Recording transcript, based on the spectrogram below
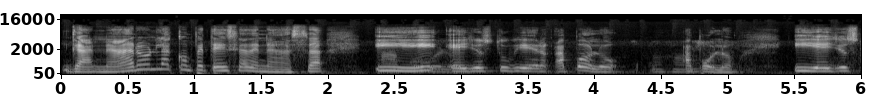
ganaron la competencia de NASA y ellos tuvieron. Apolo. Apolo. Y ellos.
